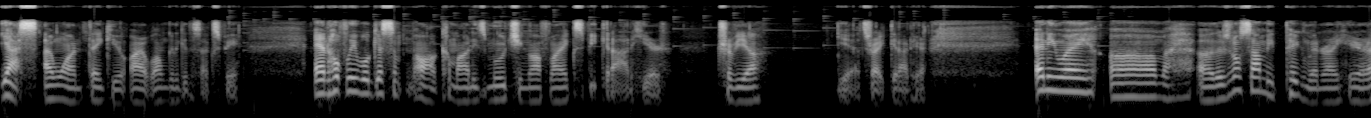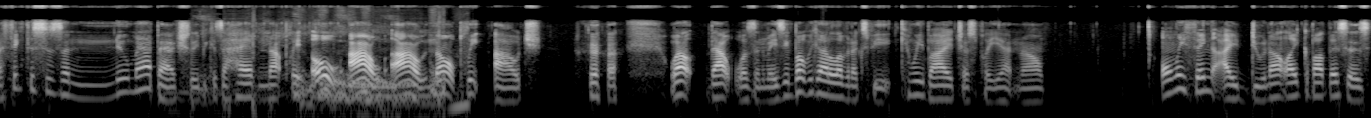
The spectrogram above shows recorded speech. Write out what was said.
Yes, I won. Thank you. Alright, well, I'm gonna get this XP. And hopefully we'll get some... Oh, come on, he's mooching off my XP. Get out of here. Trivia. Yeah, that's right, get out of here. Anyway, um, uh, there's no zombie pigmen right here. I think this is a new map, actually, because I have not played... Oh, ow, ow, no, please... Ouch. well, that wasn't amazing, but we got 11 XP. Can we buy chest plate yet? No. Only thing I do not like about this is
